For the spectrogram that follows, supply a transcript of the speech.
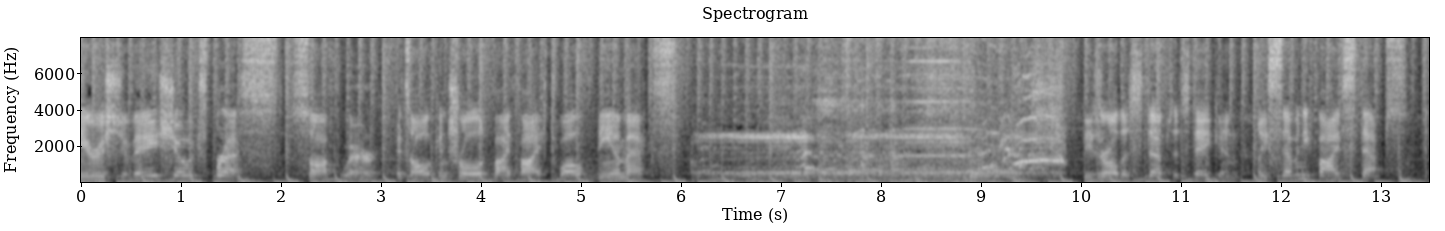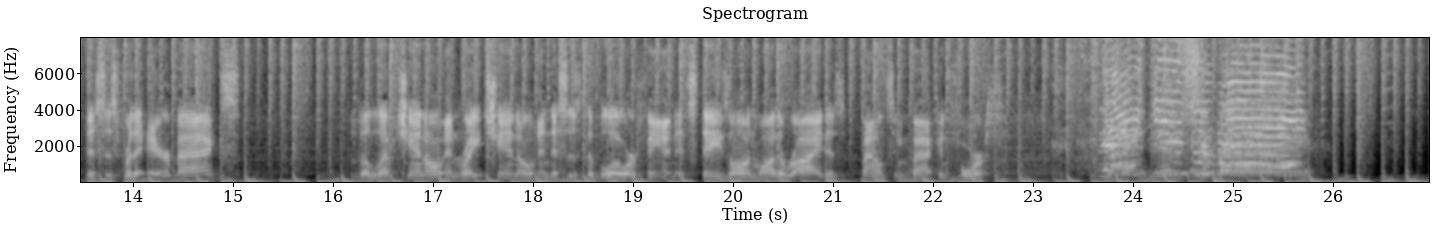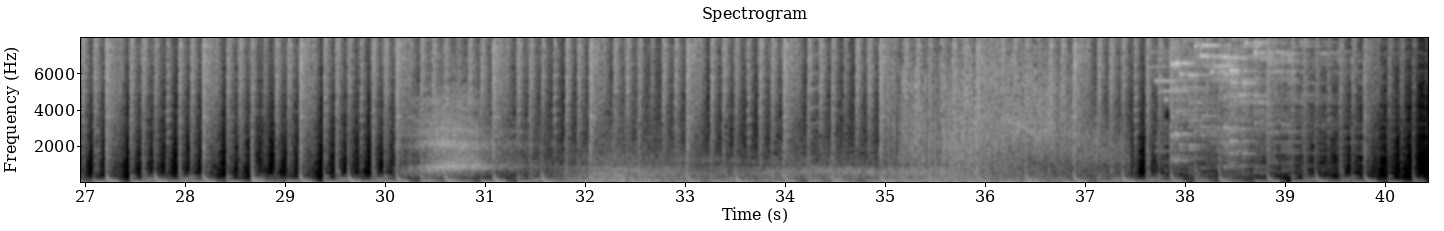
Here is Chauvet ShowXpress software. It's all controlled by 512 DMX. These are all the steps it's taken. Only 75 steps. This is for the airbags, the left channel and right channel, and this is the blower fan. It stays on while the ride is bouncing back and forth.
